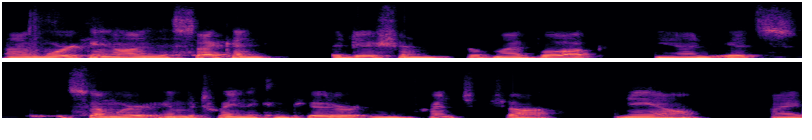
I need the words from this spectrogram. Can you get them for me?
I'm working on the second edition of my book, and it's somewhere in between the computer and the print shop now. I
